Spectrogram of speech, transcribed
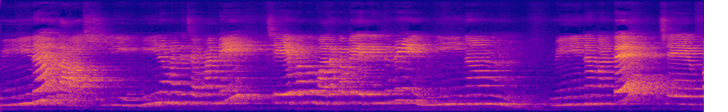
మీన రాశి మీనం అంటే చెప్పండి చేపకు మరొక పేరు ఏంటిది మీనం మీనం అంటే చేప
